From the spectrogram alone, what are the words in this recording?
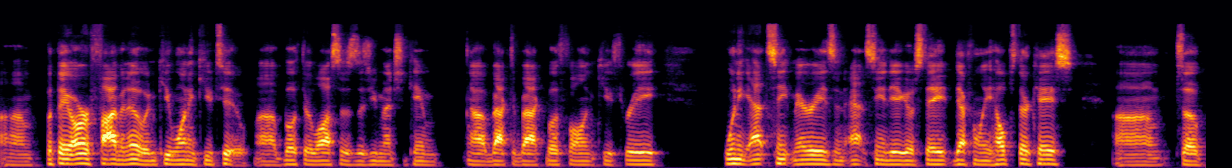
Um, but they are 5 and 0 in Q1 and Q2. Uh, both their losses, as you mentioned, came back to back, both fall in Q3. Winning at St. Mary's and at San Diego State definitely helps their case. Um, so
